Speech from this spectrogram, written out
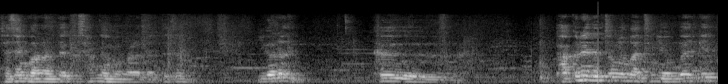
재생관하는데 그 상경경관한다는 뜻은 이거는 그 박근혜 대통령 같은 경우가 이렇게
